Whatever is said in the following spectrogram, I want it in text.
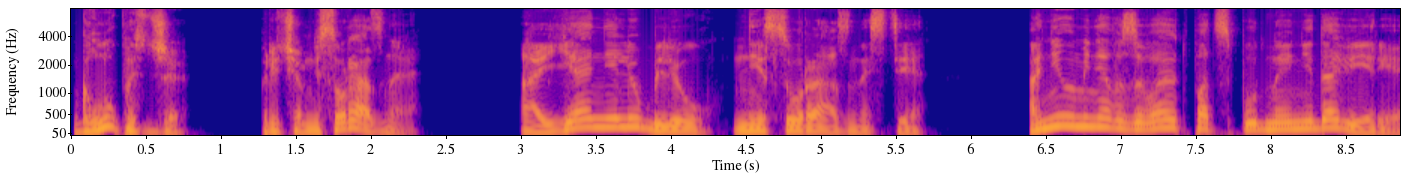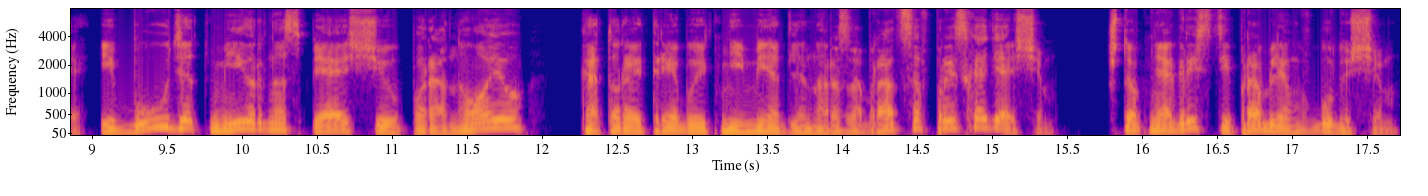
Глупость же, причем несуразная. А я не люблю несуразности. Они у меня вызывают подспудное недоверие и будут мирно спящую паранойю, которая требует немедленно разобраться в происходящем, чтоб не огрести проблем в будущем.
